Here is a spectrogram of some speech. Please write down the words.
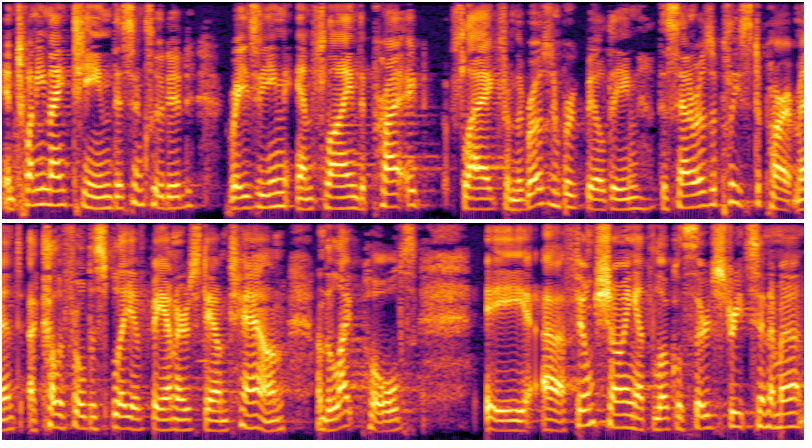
In 2019, this included raising and flying the pride flag from the Rosenberg Building, the Santa Rosa Police Department, a colorful display of banners downtown on the light poles, a uh, film showing at the local Third Street Cinema,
